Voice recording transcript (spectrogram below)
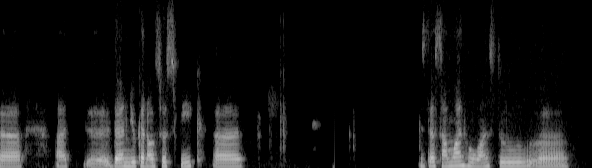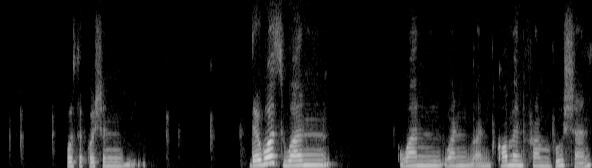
uh, uh, then you can also speak. Is there someone who wants to uh, post a question? There was one, one, one, one comment from Bhushan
